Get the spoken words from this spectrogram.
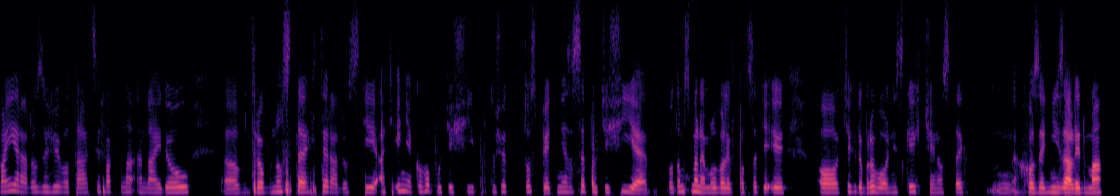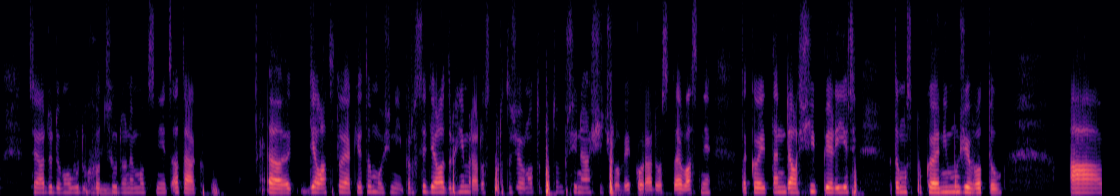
mají radost ze života, ať si fakt na, najdou eh, v drobnostech ty radosti, ať i někoho potěší, protože to zpětně zase potěší je. O tom jsme nemluvili v podstatě i o těch dobrovolnických činnostech, mm, chození za lidma, třeba do domovů důchodců, do nemocnic a tak. Eh, Dělat to, jak je to možný. Prostě dělat druhým radost, protože ono to potom přináší člověku radost. To je vlastně takový ten další pilíř k tomu spokojenému životu. A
